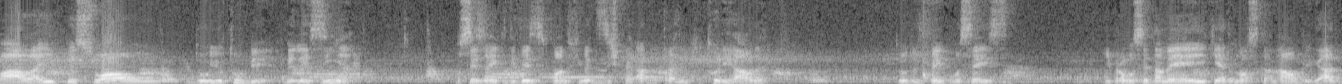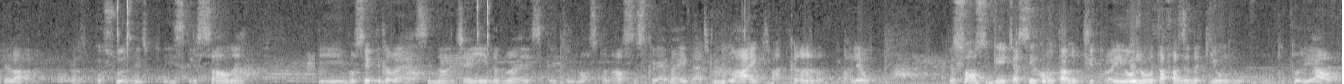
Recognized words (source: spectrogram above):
Fala aí pessoal do YouTube, belezinha? Vocês aí que de vez em quando fica desesperado atrás de um tutorial, né? Tudo bem com vocês? E para você também aí que é do nosso canal, obrigado pela, por sua inscrição, né? E você que não é assinante ainda, não é inscrito no nosso canal, se inscreve aí, dá aquele like bacana, valeu? Pessoal, é o seguinte, assim como está no título aí, hoje eu vou estar tá fazendo aqui um, um tutorial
